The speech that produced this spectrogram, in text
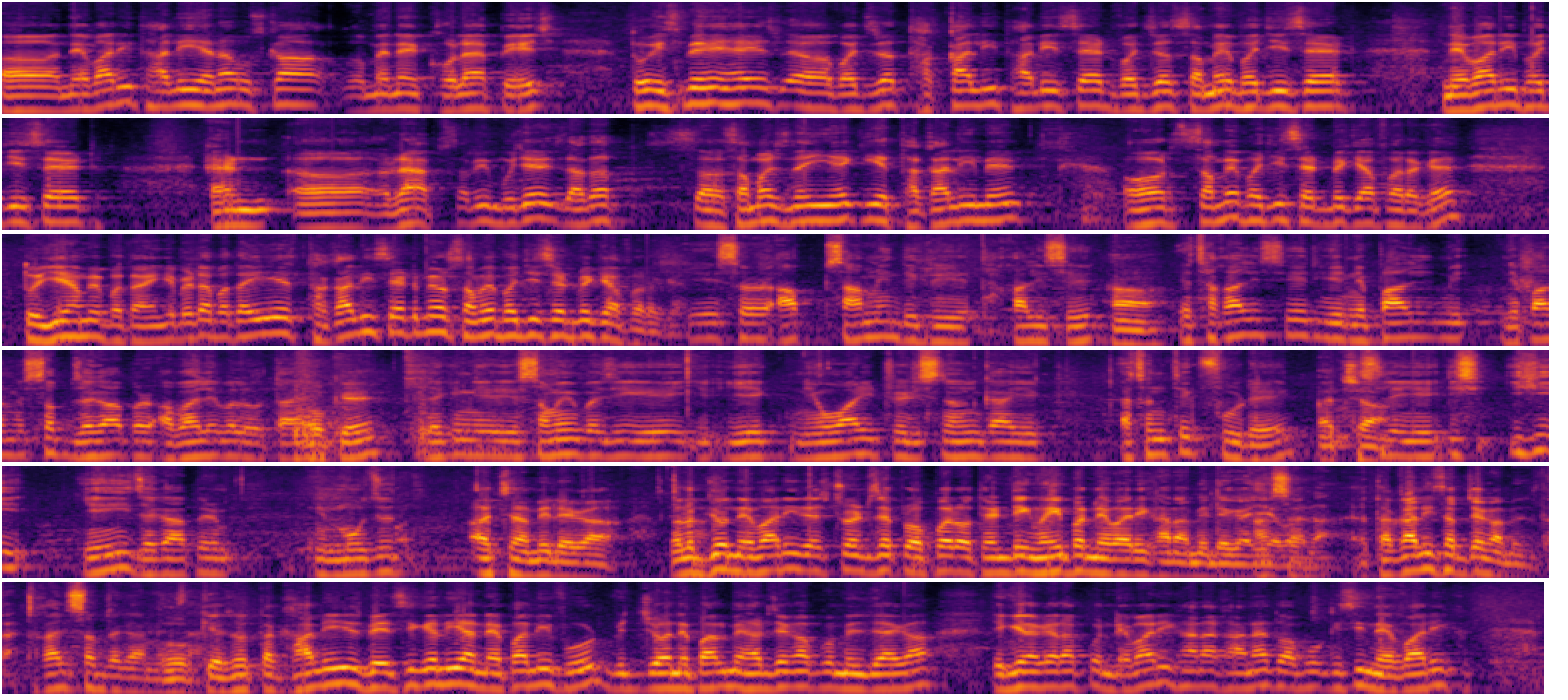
नेवारी थाली है ना उसका मैंने खोला है पेज। तो इसमें है वज्र थकाली थाली सेट वज्र samay bhaji set Newari bhaji set and wraps अभी मुझे ज़्यादा समझ नहीं है कि ये थकाली में और समय भजी सेट में क्या फ़र्क है। तो ये हमें बताएँगे। बेटा बताइए थकाली सेट में और समय भजी सेट में क्या फ़र्क है? ये सर आप सामने दिख रही है थकाली सेट। हाँ। ये थकाली सेट ये नेपाल में नेपाल में सब जगह पर अवेलेबल होता है। ओके। लेकिन ये समय भजी ये ये एक नेवारी ट्रेडिशनल का एक एथेंटिक फ़ूड है। अच्छा। इसलिए ये इसी यही यही जगह पर मौजूद। अच्छा मिलेगा। मतलब जो नेवारी रेस्टोरेंट से प्रॉपर ऑथेंटिक वहीं पर नेवारी खाना मिलेगा ये सर। वाला। थकाली सब जगह मिलता है। थकाली सब जगह मिलता okay so Thakali is basically या नेपाली फ़ूड जो नेपाल में हर जगह आपको मिल जाएगा। लेकिन अगर आपको नेवारी खाना खाना है तो आपको किसी नेवारी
